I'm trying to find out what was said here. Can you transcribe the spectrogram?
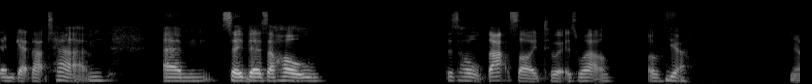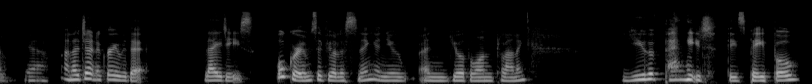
then get that term. Um, so there's a whole there's a whole that side to it as well. Of yeah. Yeah. Yeah. And I don't agree with it ladies or grooms if you're listening and you and you're the one planning you have paid these people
